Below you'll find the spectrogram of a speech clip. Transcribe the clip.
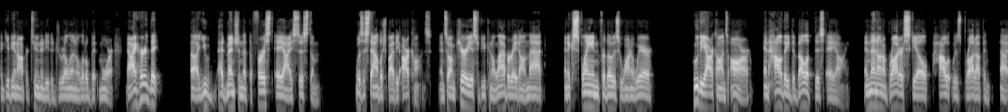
I'd give you an opportunity to drill in a little bit more. Now, I heard that uh, you had mentioned that the first AI system was established by the Archons. And so I'm curious if you can elaborate on that and explain for those who aren't aware who the Archons are and how they developed this AI. And then on a broader scale, how it was brought up and uh,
